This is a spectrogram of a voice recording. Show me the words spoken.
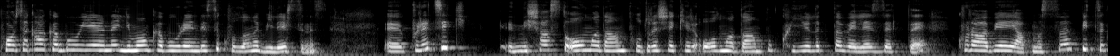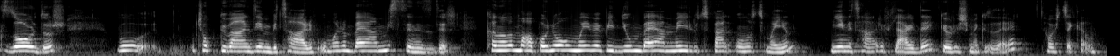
Portakal kabuğu yerine limon kabuğu rendesi kullanabilirsiniz. E, pratik, nişasta olmadan, pudra şekeri olmadan bu kıyırlıkta ve lezzette kurabiye yapması bir tık zordur. Bu çok güvendiğim bir tarif. Umarım beğenmişsinizdir. Kanalıma abone olmayı ve videomu beğenmeyi lütfen unutmayın. Yeni tariflerde görüşmek üzere. Hoşçakalın.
